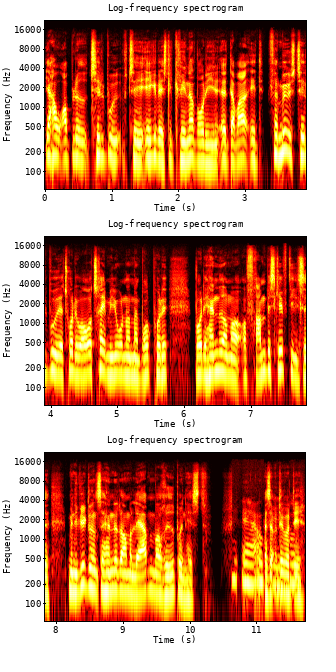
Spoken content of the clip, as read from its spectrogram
jeg har jo oplevet tilbud til ikke-vestlige kvinder, hvor de, øh, der var et famøst tilbud, jeg tror, det var over 3 millioner, man brugte på det, hvor det handlede om at, at fremme beskæftigelse, men i virkeligheden så handlede det om at lære dem at ride på en hest. Ja, okay. Altså, og det var det.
